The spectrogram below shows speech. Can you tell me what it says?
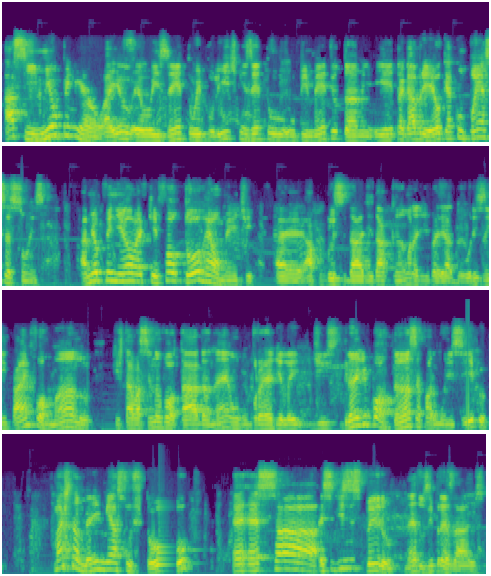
Assim, minha opinião, aí eu, eu isento o Ipolítica, isento o Pimenta e o Tami, e entra Gabriel, que acompanha as sessões. A minha opinião é que faltou realmente é, a publicidade da Câmara de Vereadores em estar tá informando que estava sendo votada né, um, um projeto de lei de grande importância para o município, mas também me assustou é, essa, esse desespero né, dos empresários,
